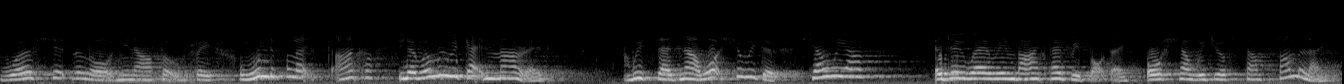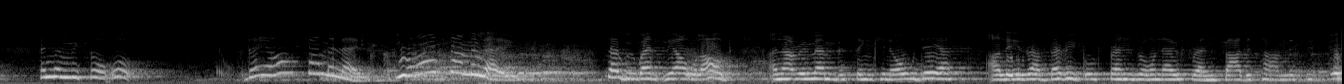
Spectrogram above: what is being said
worship the Lord. And, you know, I thought it would be a wonderful. Ex- I can't, you know, when we were getting married, we said, now what shall we do? Shall we have a do where we invite everybody, or shall we just have family? And then we thought, well, they are family. You are family. So we went the whole hog, and I remember thinking, oh dear, I'll either have very good friends or no friends by the time this is done.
